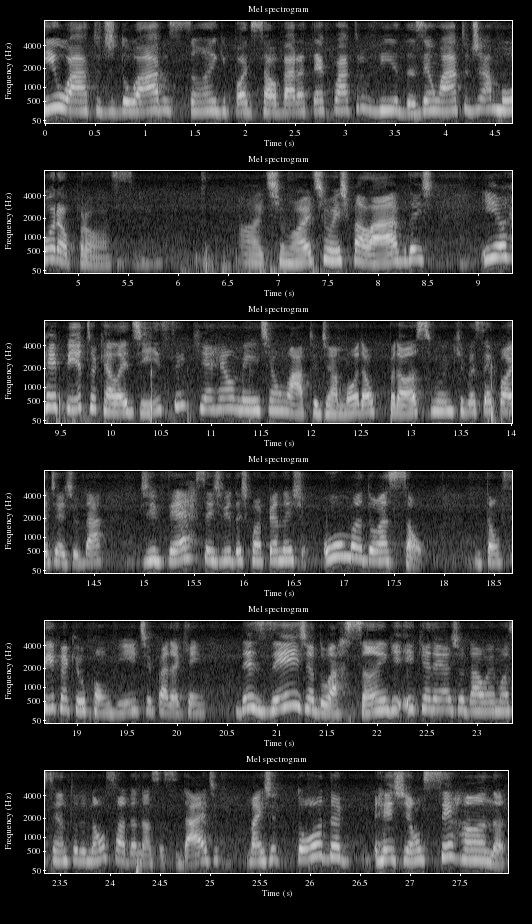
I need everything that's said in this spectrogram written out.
e o ato de doar o sangue pode salvar até quatro vidas. É um ato de amor ao próximo. Ótimo, ótimas palavras. E eu repito o que ela disse, que é realmente um ato de amor ao próximo em que você pode ajudar diversas vidas com apenas uma doação. Então fica aqui o convite para quem deseja doar sangue e querer ajudar o Hemocentro não só da nossa cidade, mas de toda a região serrana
